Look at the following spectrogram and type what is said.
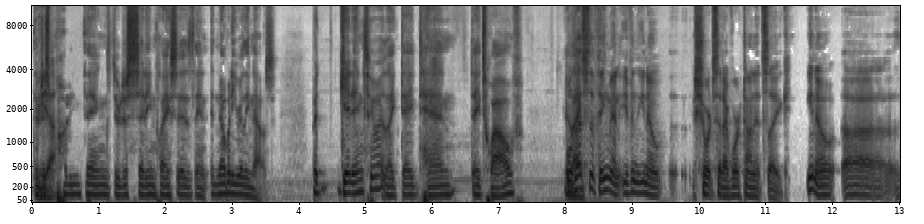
they're just yeah. putting things they're just sitting places and nobody really knows. But get into it like day 10 day 12 well like, that's the thing man. Even you know shorts that i've worked on it's like you know uh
